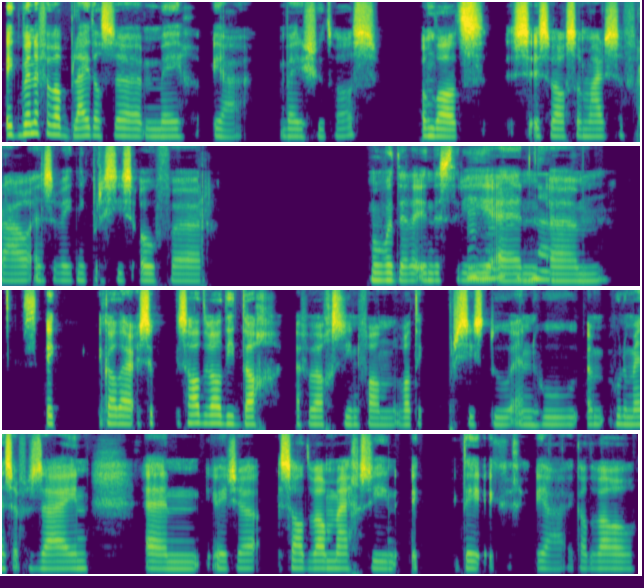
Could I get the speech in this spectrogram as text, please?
Ik ben even wel blij dat ze mee ja, bij de shoot was. Omdat ze is wel een Somalische vrouw en ze weet niet precies over mijn modellenindustrie. Mhm, En nou. ehm, ik, ik had haar, ze, ze had wel die dag even wel gezien van wat ik precies doe en hoe, um, hoe de mensen even zijn. En weet je, ze had wel mij gezien. Ik, ik, deed, ik, ja, ik had wel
